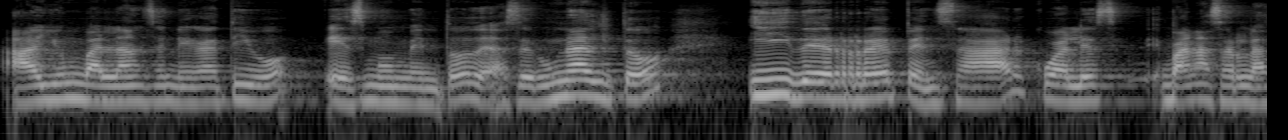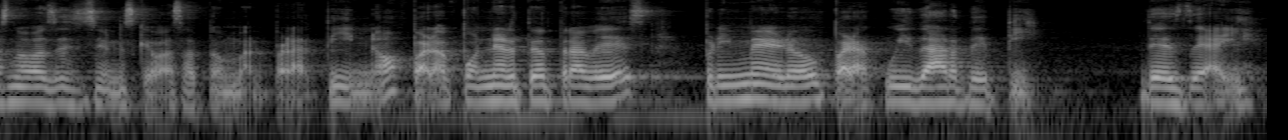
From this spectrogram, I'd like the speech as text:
hay un balance negativo, es momento de hacer un alto y de repensar cuáles van a ser las nuevas decisiones que vas a tomar para ti, ¿no? Para ponerte otra vez primero para cuidar de ti desde ahí.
